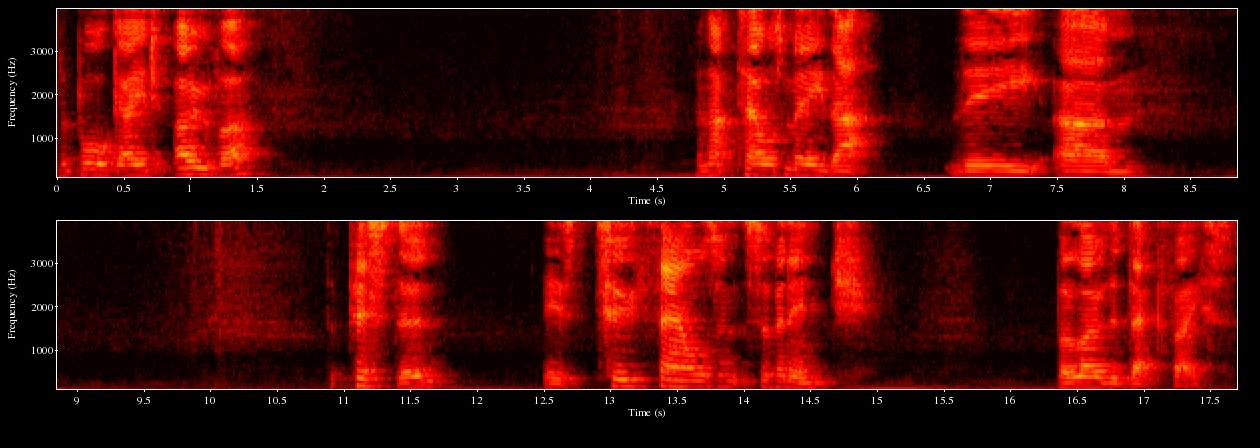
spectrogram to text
the bore gauge over. And that tells me that the um, the piston is two thousandths of an inch below the deck face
